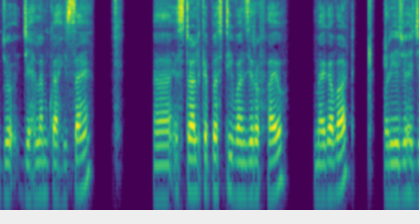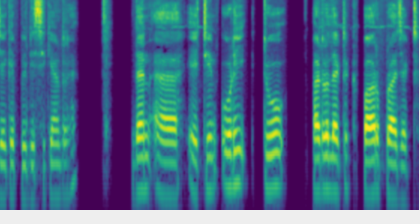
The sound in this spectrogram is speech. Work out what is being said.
जो जहलम का हिस्सा है। Installed capacity one zero five megawatt और ये जो है जे के पी डी सी के अंडर है। Then eighteen Uri two hydro electric power project,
